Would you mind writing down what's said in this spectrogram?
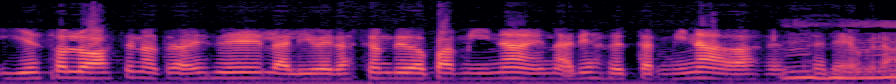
y eso lo hacen a través de la liberación de dopamina en áreas determinadas del cerebro.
